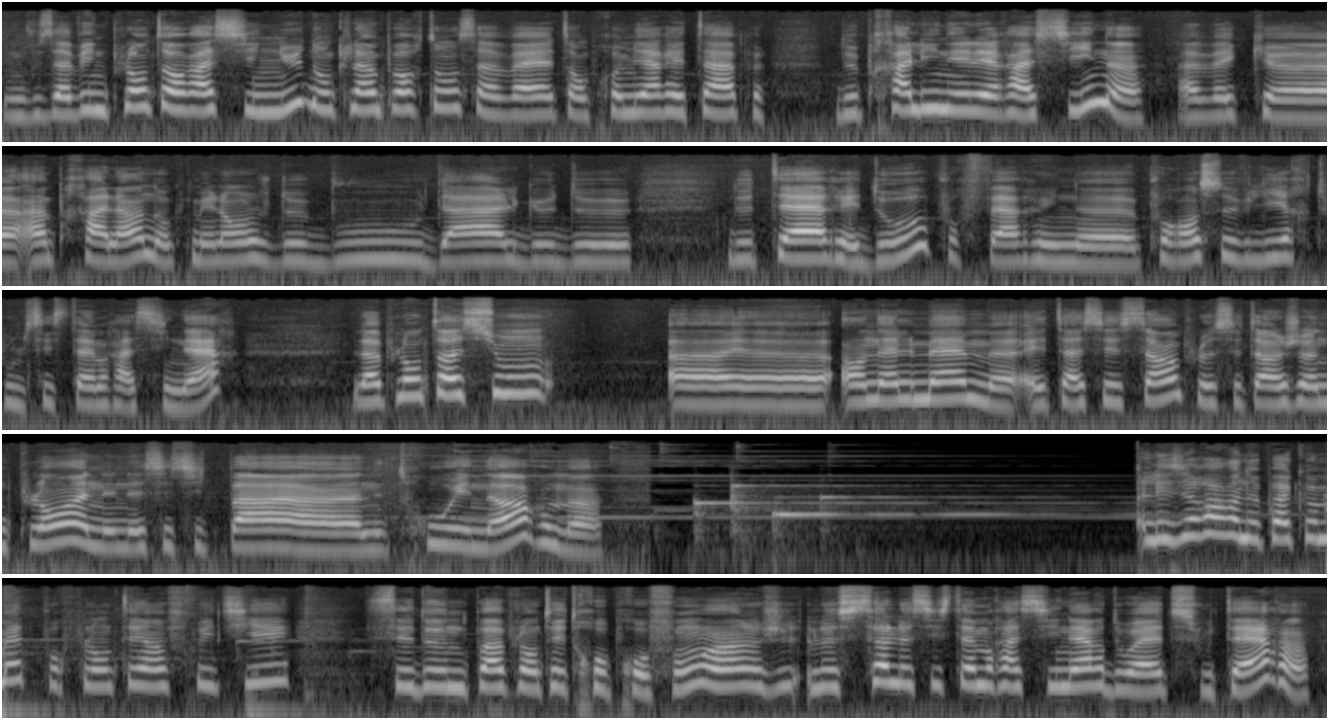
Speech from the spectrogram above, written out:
vous avez une plante en racines nues, donc l'important ça va être en première étape de praliner les racines avec euh, un pralin, donc mélange de boue, d'algues, de, terre et d'eau pour, euh, pour ensevelir tout le système racinaire. La plantation en elle-même est assez simple, c'est un jeune plant, elle ne nécessite pas un trou énorme. Les erreurs à ne pas commettre pour planter un fruitier, c'est de ne pas planter trop profond. Hein. Le seul système racinaire doit être sous terre.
